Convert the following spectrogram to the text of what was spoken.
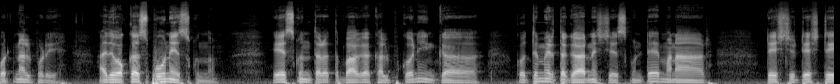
పొట్టినాల పొడి. అది ఒక స్పూన్ వేసుకుందాం. వేసుకున్న తర్వాత బాగా కలుపుకొని ఇంకా కొత్తిమీరతో గార్నిష్ చేసుకుంటే మన టేస్టీ టేస్టీ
